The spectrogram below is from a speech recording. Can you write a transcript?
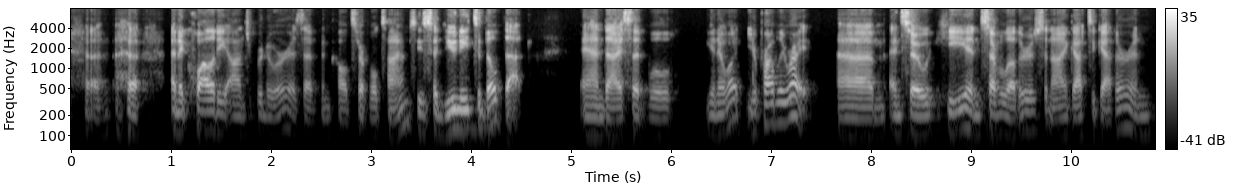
an equality entrepreneur, as I've been called several times. He said, you need to build that. And I said, well, you know what? You're probably right. Um, and so he and several others and I got together and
